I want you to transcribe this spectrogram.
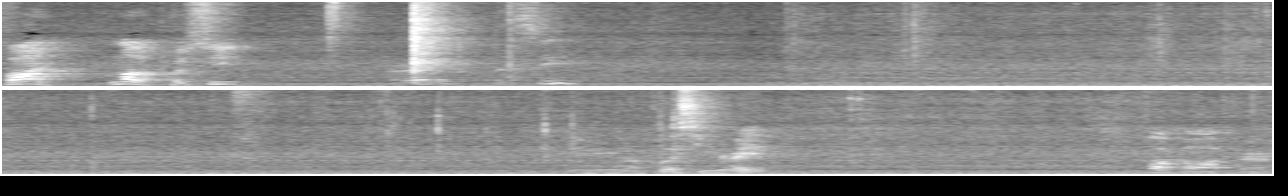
Fine. I'm not a pussy. Alright, let's see. You're not a pussy, right? Fuck off, here.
